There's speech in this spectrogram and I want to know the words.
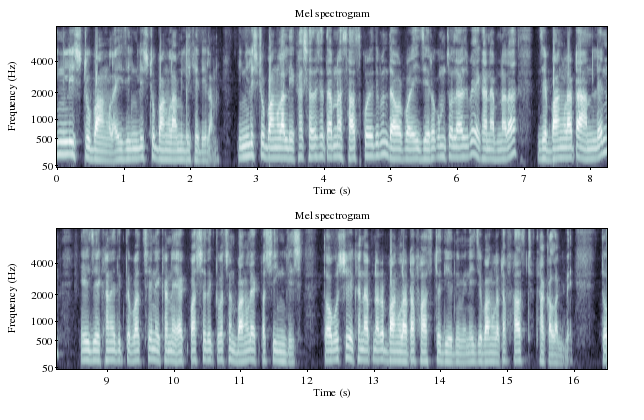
ইংলিশ টু বাংলা এই যে ইংলিশ টু বাংলা আমি লিখে দিলাম। ইংলিশ টু বাংলা লেখার সাথে সাথে আপনার সার্চ করে দেবেন। দেওয়ার পর এই যে এরকম চলে আসবে, এখানে আপনারা যে বাংলাটা আনলেন, এই যে এখানে দেখতে পাচ্ছেন, এখানে এক পাশে দেখতে পাচ্ছেন বাংলা, এক পাশে ইংলিশ তো অবশ্যই এখানে আপনারা বাংলাটা ফার্স্টে দিয়ে দেবেন। এই যে বাংলাটা ফার্স্ট থাকা লাগবে। তো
